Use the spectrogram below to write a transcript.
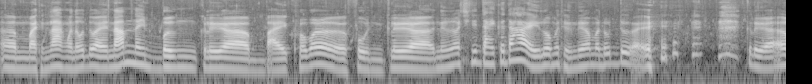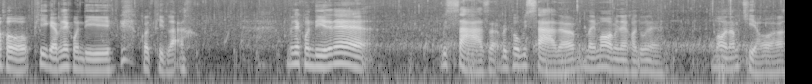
เอ่อหมายถึงร่างมนุษย์ด้วยน้ำในบึงเกลือใบโครเวอร์ฝุ่นเกลือเนื้อชนิดใดก็ได้ รวมไปถึงเนื้อมนุษย์ด้วย เกลือโอ้โห พี่แกไม่ใช่คนดีกดผิดละ ไม่ใช่คนดีแน่ๆวิสาสอะเป็นพวกวิสาสเหรอในหม้อมีอะไรขอดูหน่อยหม้อน้ำเขียวเหรอ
